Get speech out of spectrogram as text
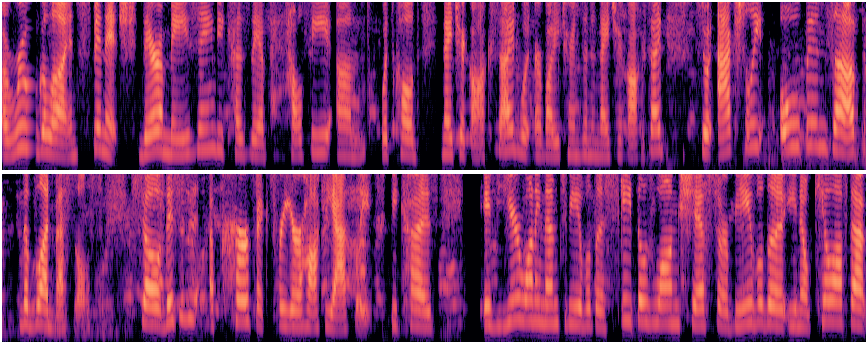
arugula and spinach they're amazing because they have healthy um, what's called nitric oxide what our body turns into nitric oxide. So it actually opens up the blood vessels. So this is a perfect for your hockey athletes because if you're wanting them to be able to skate those long shifts or be able to you know kill off that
